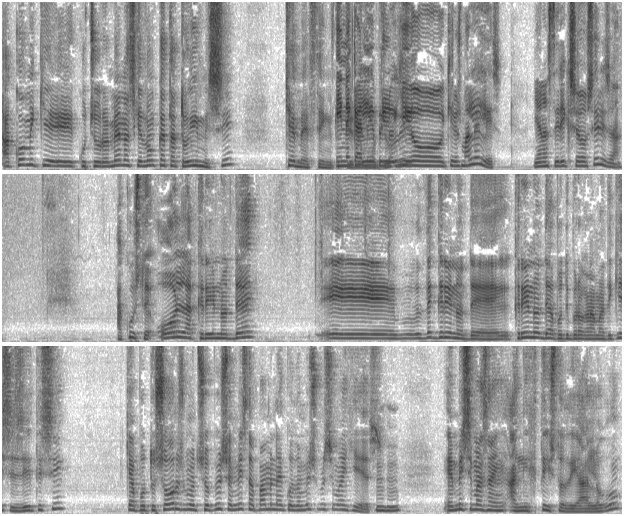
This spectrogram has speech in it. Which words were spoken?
ακόμη και κουτσουρωμένα σχεδόν κατά το ίμιση και με ευθύνη του Είναι καλή Μουτζούρη. επιλογή ο κύριος Μαλέλης για να στηρίξει ο ΣΥΡΙΖΑ; Ακούστε, όλα κρίνονται ε, δεν κρίνονται κρίνονται από την προγραμματική συζήτηση και από τους όρους με τους οποίους εμείς θα πάμε να οικοδομήσουμε συμμαχίες. Mm-hmm. Εμείς είμαστε ανοιχτοί στο διάλογο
